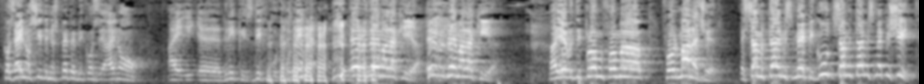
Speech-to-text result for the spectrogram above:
Because I don't see the newspaper because I know I, uh, Greek is difficult for me. every day Malakia. Every day Malakia. I have a diploma from, uh, for manager. And sometimes maybe good, sometimes maybe shit.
